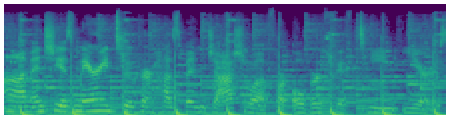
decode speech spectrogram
Um, and she is married to her husband Joshua for over 15 years.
